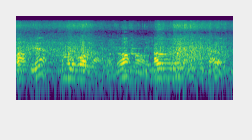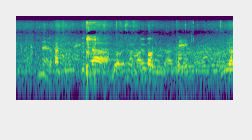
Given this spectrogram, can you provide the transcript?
Wow, kìa. Không được vô rồi. Đó, câu quay lại cái trái rồi. Này, thật pita. Cái vòng. Kêu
